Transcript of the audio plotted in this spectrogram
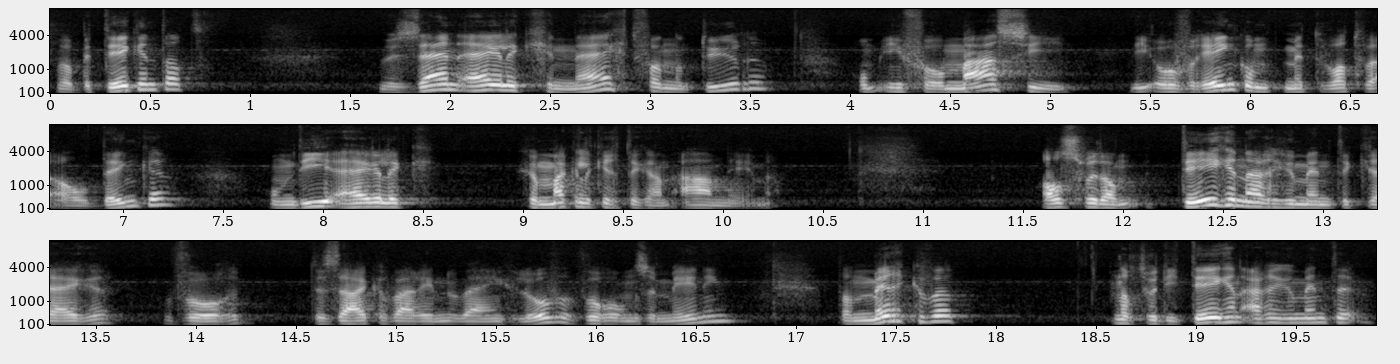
Wat betekent dat? We zijn eigenlijk geneigd van nature om informatie die overeenkomt met wat we al denken, om die eigenlijk gemakkelijker te gaan aannemen. Als we dan tegenargumenten krijgen voor de zaken waarin wij geloven, voor onze mening, dan merken we dat we die tegenargumenten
